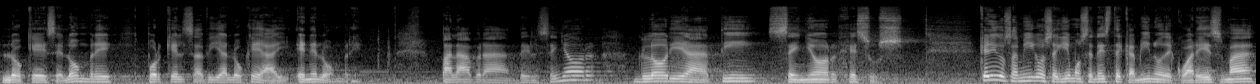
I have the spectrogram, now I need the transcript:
lo que es el hombre porque él sabía lo que hay en el hombre. Palabra del Señor, gloria a ti, Señor Jesús. Queridos amigos, seguimos en este camino de cuaresma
